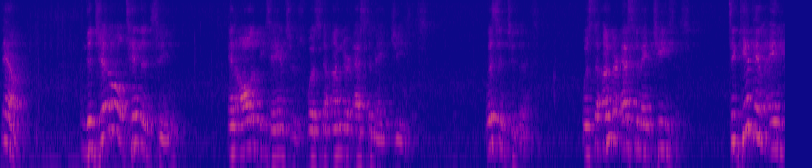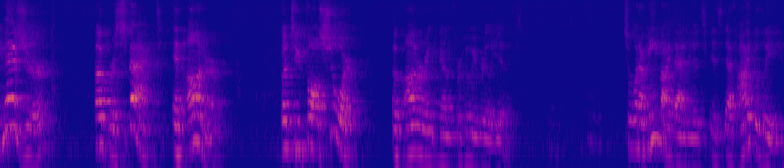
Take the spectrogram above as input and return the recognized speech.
Now, the general tendency in all of these answers was to underestimate Jesus listen to this, was to underestimate Jesus, to give him a measure of respect and honor, but to fall short of honoring him for who he really is. So what I mean by that is, is that I believe,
